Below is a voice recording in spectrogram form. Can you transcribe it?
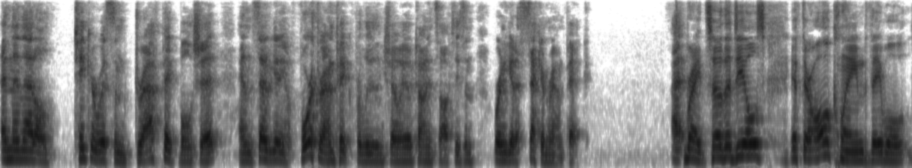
And then that'll tinker with some draft pick bullshit and instead of getting a fourth round pick for losing Shohei Ohtani in offseason, we're going to get a second round pick. I, right. So the deals, if they're all claimed, they will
